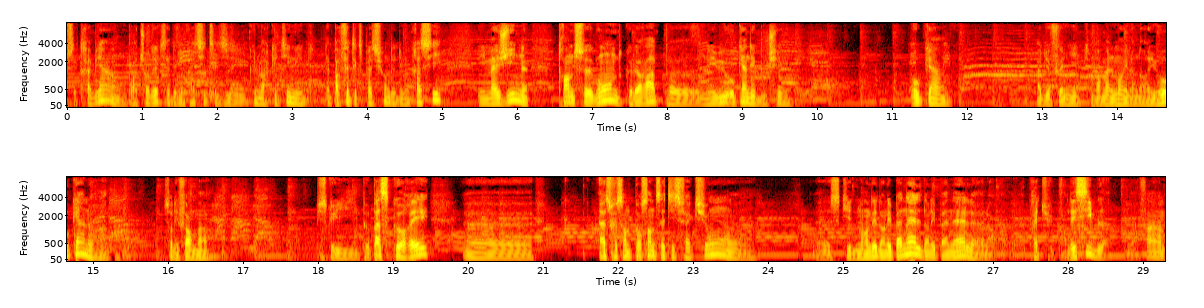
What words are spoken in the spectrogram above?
c'est très bien, on pourra toujours dire que c'est la démocratie, que le marketing est la parfaite expression de la démocratie. Imagine 30 secondes que le rap euh, n'ait eu aucun débouché. Aucun. Radiophonique. Normalement, il n'en aurait eu aucun, le rap, sur des formats. Puisqu'il ne peut pas scorer euh, à 60% de satisfaction euh, euh, ce qui est demandé dans les panels. Dans les panels, alors après tu prends des cibles, mais enfin,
